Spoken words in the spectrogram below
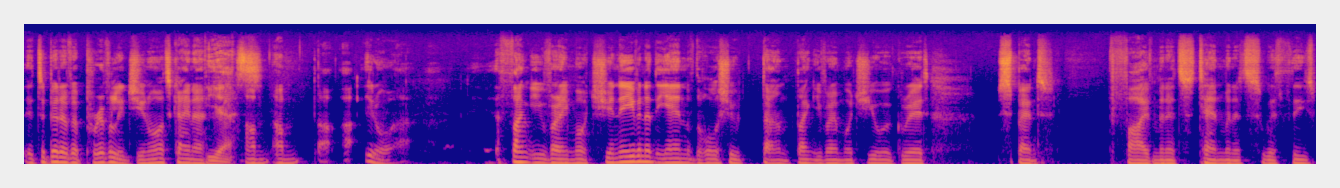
it's a bit of a privilege you know it's kind of yes. I'm, I'm, uh, you know, thank you very much. And even at the end of the whole shoot, Dan, thank you very much. You were great. Spent five minutes, ten minutes with these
